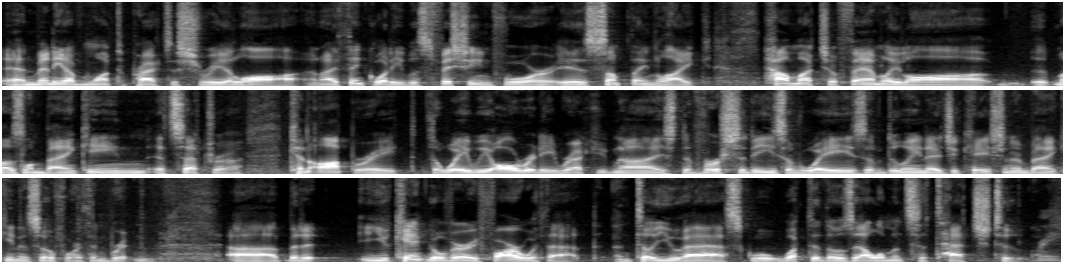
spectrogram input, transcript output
and many of them want to practice Sharia law. And I think what he was fishing for is something like how much of family law, Muslim banking, etc., can operate the way we already recognize diversities of ways of doing education and banking and so forth in Britain. Uh, but it, you can't go very far with that until you ask, well, what do those elements attach to? Right.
